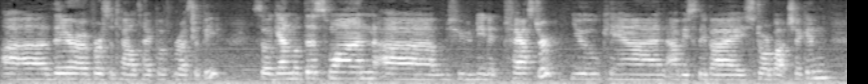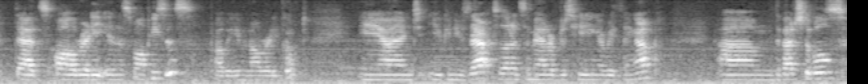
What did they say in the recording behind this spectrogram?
uh, they're a versatile type of recipe. So again with this one, um, if you need it faster, you can obviously buy store-bought chicken that's already in the small pieces, probably even already cooked. And you can use that, so then it's a matter of just heating everything up. Um, the vegetables,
